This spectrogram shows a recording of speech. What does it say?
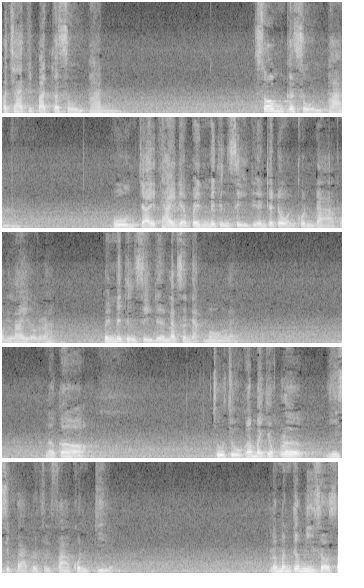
ประชาธิปัตย์ก็ศูนย์พัน ส้มก็ศูนย์พัน ภูมิใจไทยเดี๋ยวเป็นไม่ถึงสี่เดือนก็โดนคนด่าคนไล่ออกแล้วเป็นไม่ถึงสี่เดือนลักษณะมองแล้ว แล้วก็ จู่ๆก็มายกเลิกยี่สิบาทรถไฟฟ้าคนเกลียดแล้วมันก็มีสส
